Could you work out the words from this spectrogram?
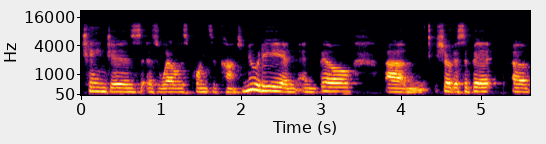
changes, as well as points of continuity. And, and Bill um, showed us a bit of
